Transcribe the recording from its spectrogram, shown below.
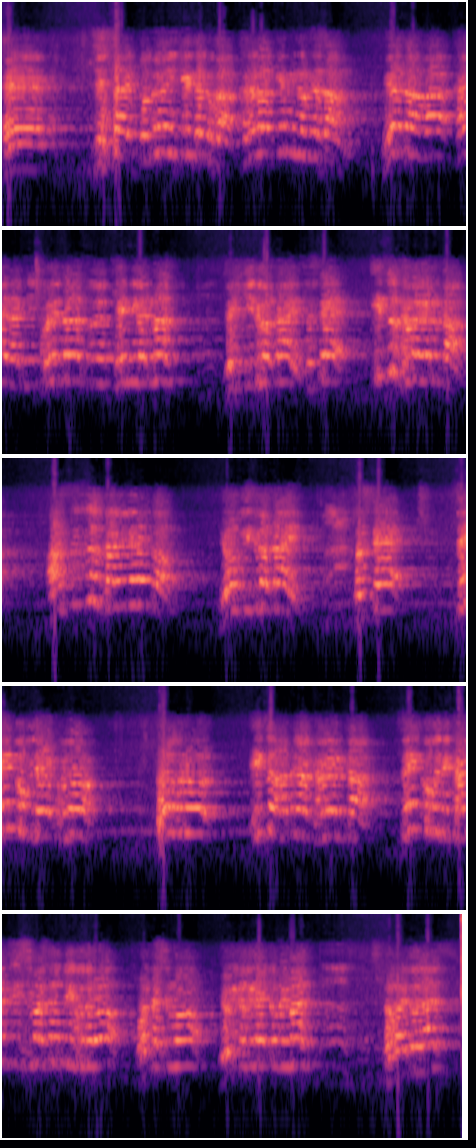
えー、実際どのように聞いてるのか神奈川県民の皆さん皆さんは彼らに声を出す権利があります。ぜひ聞いてください。そしていつ掲げるか明日すぐ掲げろと要求してください。そして全国でこのボードをいつ旗が掲げるか全国で監視しましょうということを私も呼びかけたいと思います。どうもありがとうございます。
